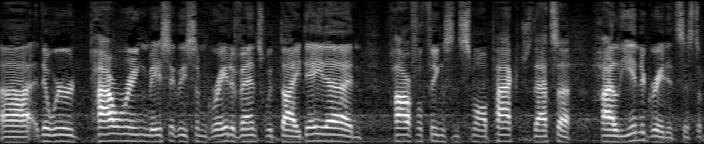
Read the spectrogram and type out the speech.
Uh, that we're powering basically some great events with die data and powerful things in small packages. That's a highly integrated system.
